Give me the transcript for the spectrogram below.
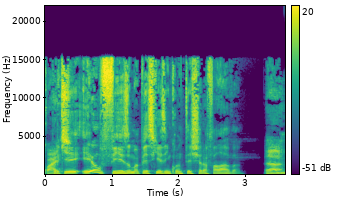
Quais? Porque eu fiz uma pesquisa enquanto Teixeira falava. Ah,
